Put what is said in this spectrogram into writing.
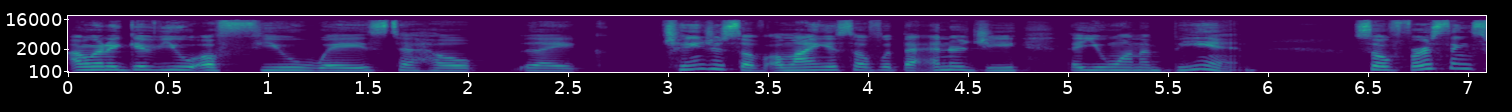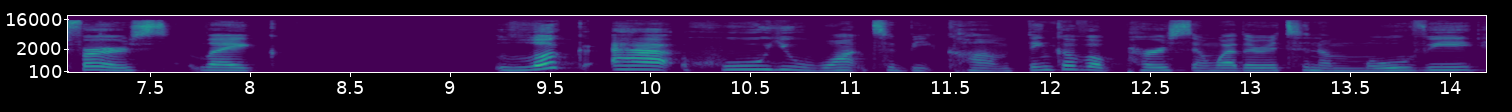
I'm going to give you a few ways to help like change yourself, align yourself with the energy that you want to be in. So, first things first, like look at who you want to become. Think of a person, whether it's in a movie,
